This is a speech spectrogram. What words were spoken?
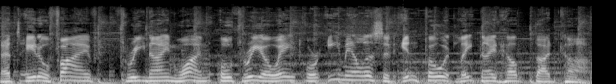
That's 805 391 0308 or email us at info at late latenighthealth.com.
